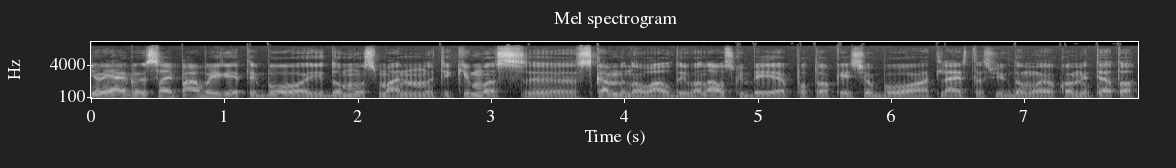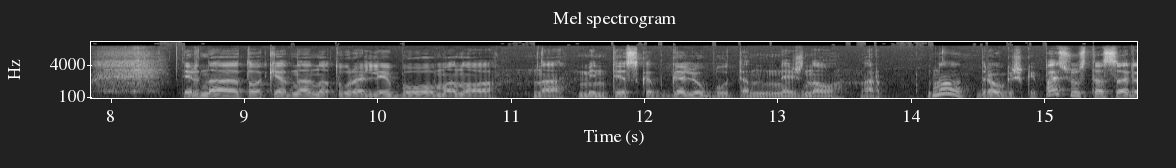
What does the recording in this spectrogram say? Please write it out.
jau jeigu visai pabaigai, tai buvo įdomus man nutikimas, uh, skambino Valdui Ivanauskui, beje, po to, kai jis jau buvo atleistas vykdomojo komiteto. Ir, na, tokia, na, natūrali buvo mano, na, mintis, kad galiu būti ten, nežinau, ar nu, draugiškai pasiūstas, ar,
